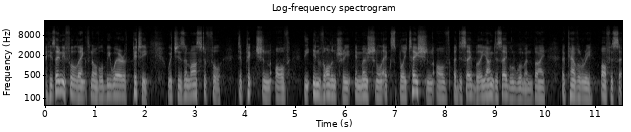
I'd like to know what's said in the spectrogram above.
his only full-length novel, Beware of Pity, which is a masterful depiction of the involuntary emotional exploitation of a, disabled, a young disabled woman by a cavalry officer.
